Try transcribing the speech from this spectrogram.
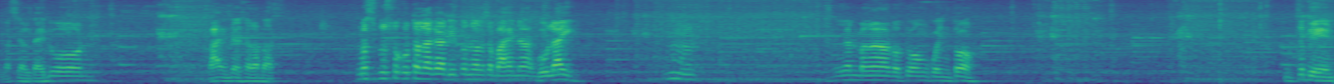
masyal tayo doon, kain tayo sa labas mas gusto ko talaga dito na sa bahay na gulay. Hmm. Ayan mga totoong kwento. Ibig sabihin,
